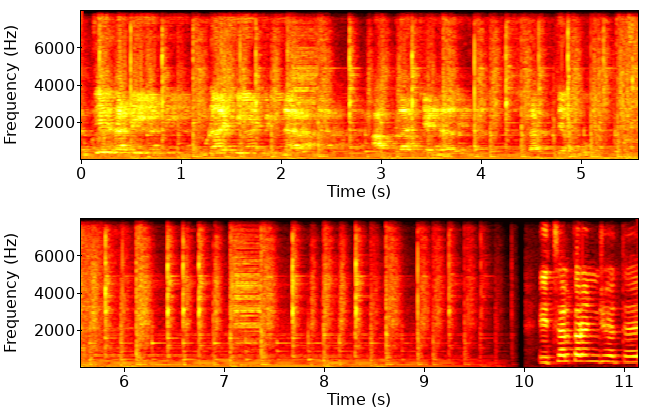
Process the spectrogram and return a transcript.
जनतेसाठी कुणाशी भेटणारा? आपला चॅनल इचलकरंजी येथे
